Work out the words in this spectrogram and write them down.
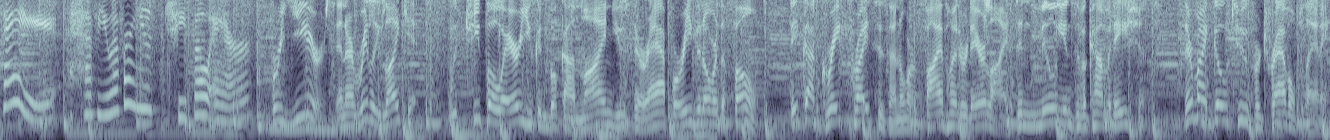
Hey, have you ever used Cheapo Air? For years, and I really like it. With Cheapo Air, you can book online, use their app, or even over the phone. They've got great prices on over 500 airlines and millions of accommodations. They're my go-to for travel planning.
